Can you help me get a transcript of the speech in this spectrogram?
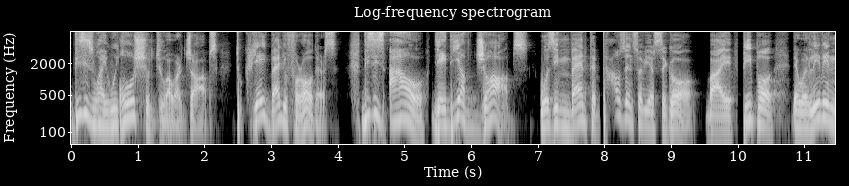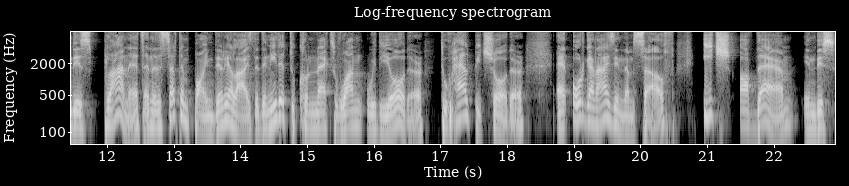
This is why we all should do our jobs to create value for others. This is how the idea of jobs was invented thousands of years ago by people that were living this planet. And at a certain point, they realized that they needed to connect one with the other to help each other and organizing themselves each of them in these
